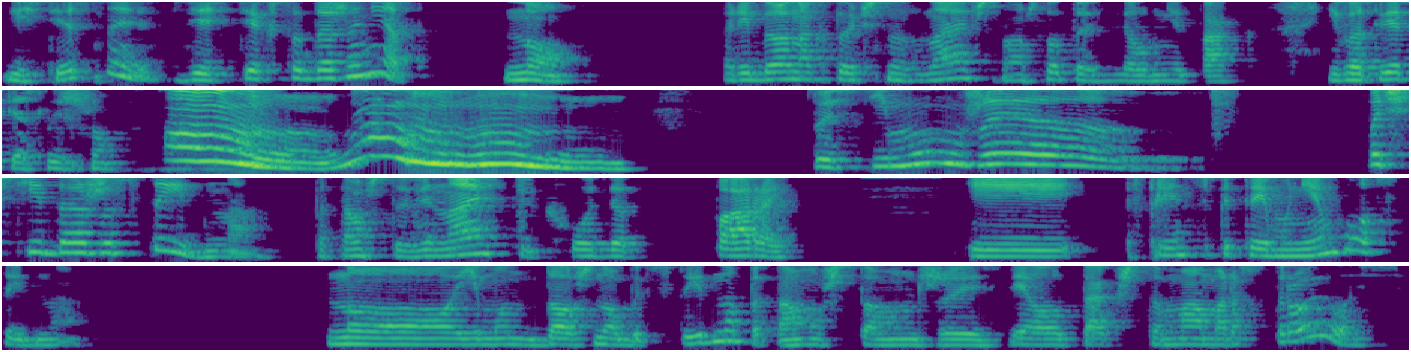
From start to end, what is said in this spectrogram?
Естественно, здесь текста даже нет. Но ребенок точно знает, что он что-то сделал не так. И в ответ я слышу то есть ему уже почти даже стыдно, потому что вина и стыд ходят парой. И, в принципе-то, ему не было стыдно. Но ему должно быть стыдно, потому что он же сделал так, что мама расстроилась.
